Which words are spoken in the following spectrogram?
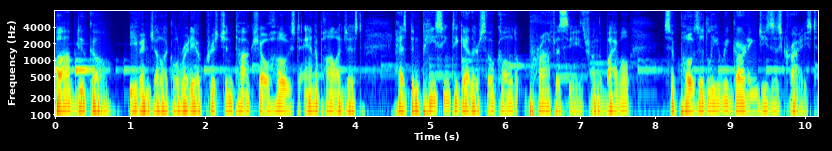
Bob Dutko evangelical radio Christian talk show host and apologist, has been piecing together so called prophecies from the Bible supposedly regarding Jesus Christ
